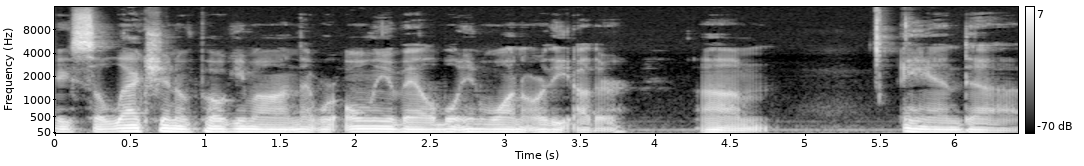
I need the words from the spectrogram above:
a selection of Pokemon that were only available in one or the other, um, and. uh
